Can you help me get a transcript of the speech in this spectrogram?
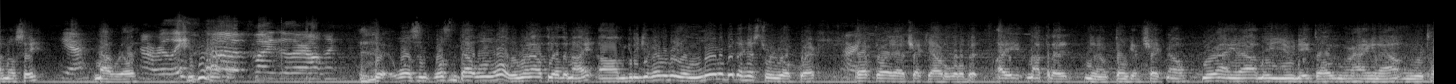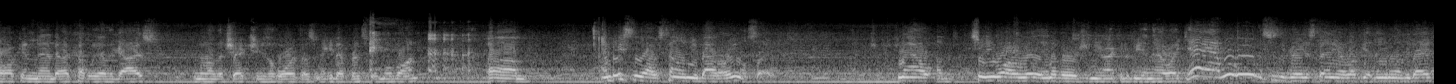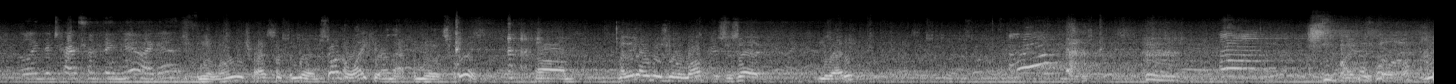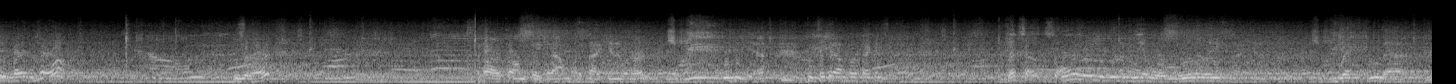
Time no see? Yeah. Not really. Not really. Find each other out it wasn't wasn't that long all. We went out the other night. Uh, I'm gonna give everybody a little bit of history real quick Alright. after I uh, check you out a little bit. I not that I you know don't get checked. No, we were hanging out. Me, you, Nate Dogg. We were hanging out and we were talking, and uh, a couple of the other guys. And another chick. She's a whore. It doesn't make a difference. We'll move on. um, and basically, I was telling you about our anal slave. Now, um, so you are really in a virgin. You're not going to be in there like, yeah, woohoo, this is the greatest thing. I love getting anal every day. Willing to try something new, I guess. You're willing to try something new. I'm starting to like hearing that from you. It's cool. Um, I think everybody's going to love this. Is it? You ready? She's biting the pillow. You biting the pillow? Does it hurt? If I to tell him to take it out and put it back in, it would hurt? Yeah. yeah. Take it out and put it back in. That's, that's the only way you're going to be able to really get through that.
